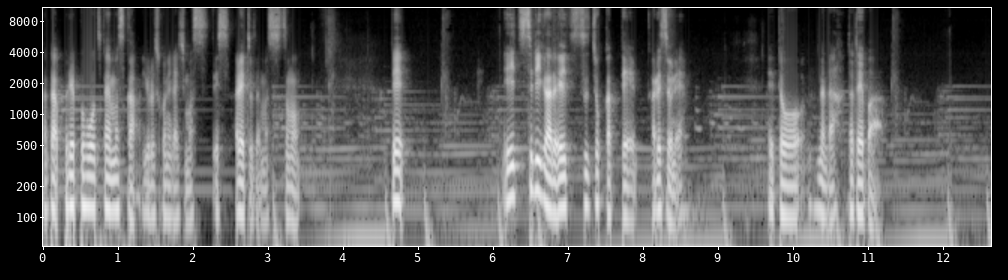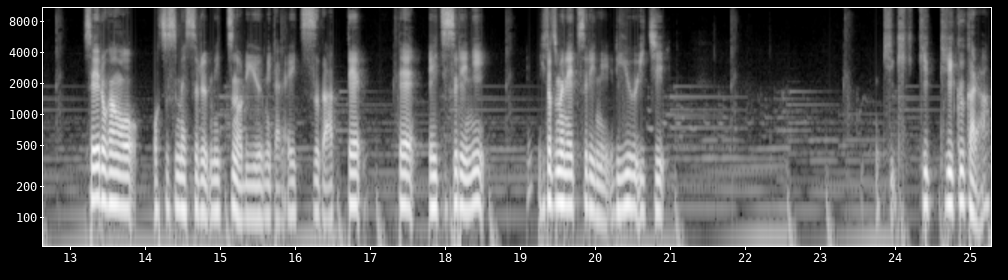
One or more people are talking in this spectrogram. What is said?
また、プレップ法を使いますか？よろしくお願いします。です。ありがとうございます。質問。で、H3 がある H2 直下って、あれですよね。えっと、なんだ、例えば、セイロガンをおすすめする3つの理由みたいな H2 があって、で、H3 に、1つ目の H3 に理由1、ききき聞くから、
